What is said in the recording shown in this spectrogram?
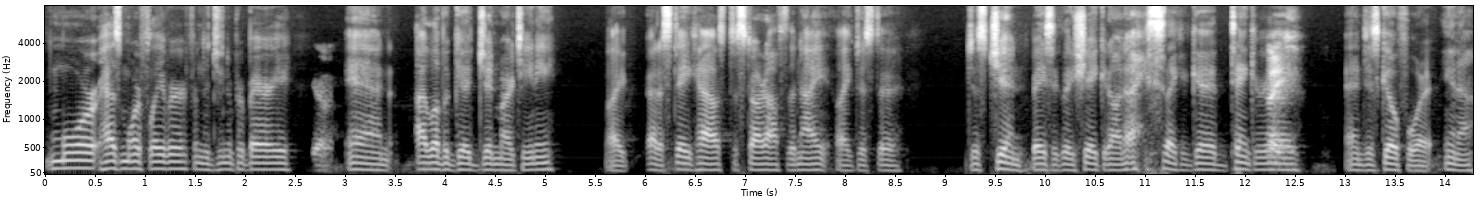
more has more flavor from the juniper berry. Yeah. And I love a good gin martini, like at a steakhouse to start off the night, like just a just gin, basically shake it on ice like a good Tanqueray, nice. and just go for it. You know.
